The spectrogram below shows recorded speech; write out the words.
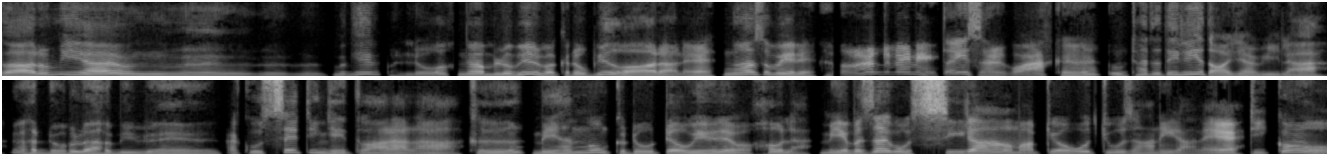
စားလို့မရဘူးမကြီးဘလို့ငါမလို့ပြဘကတော်ပြသွားတာလဲငါစပည့်တယ်အာတတိုင်းနေတိတ်ဆန်ကွာဟမ်သူထားတတိလေးတော့ရပြီလားငါဒိုးလာပြီပဲအခုစိတ်တည်ငြိမ်သွားတာလားဟမ်မင်းငုံကတော်တော်ရင်းတယ်ဟုတ်လားမင်းပါဇက်ကိုစီတာအောင်မပျော်ဖို့ကြိုးစားနေတာလေဒီကွန်းကို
